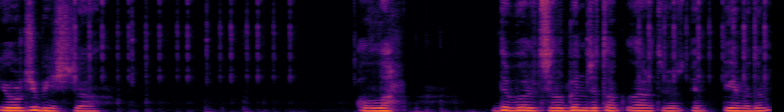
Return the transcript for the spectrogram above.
Yorucu bir iş ya. Allah. De böyle çılgınca taklalar atıyoruz. Et diyemedim.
